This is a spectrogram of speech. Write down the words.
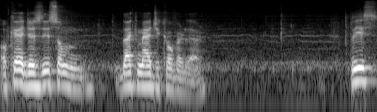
Okay, just did some black magic over there. Please.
